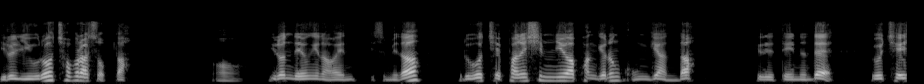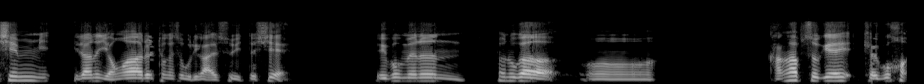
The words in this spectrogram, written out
이를 이유로 처벌할 수 없다. 어, 이런 내용이 나와 있, 습니다 그리고 재판의 심리와 판결은 공개한다. 이렇게 되어 있는데 이 재심이라는 영화를 통해서 우리가 알 수 있듯이 여기 보면은 현우가 어, 강압 속에 결국 허,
